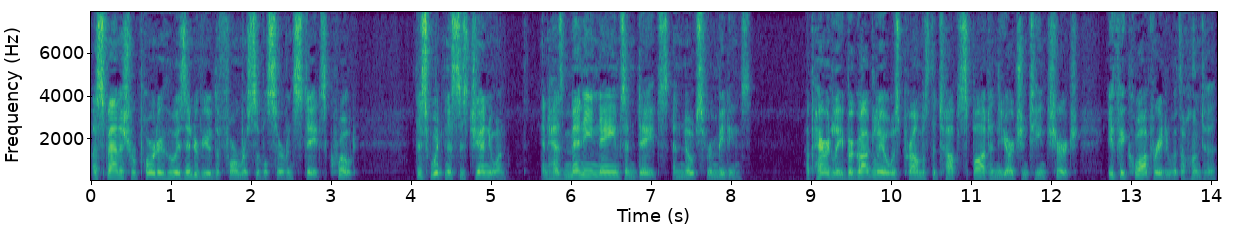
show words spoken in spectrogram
A Spanish reporter who has interviewed the former civil servant states, quote, This witness is genuine and has many names and dates and notes for meetings. Apparently, Bergoglio was promised the top spot in the Argentine church if he cooperated with the junta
